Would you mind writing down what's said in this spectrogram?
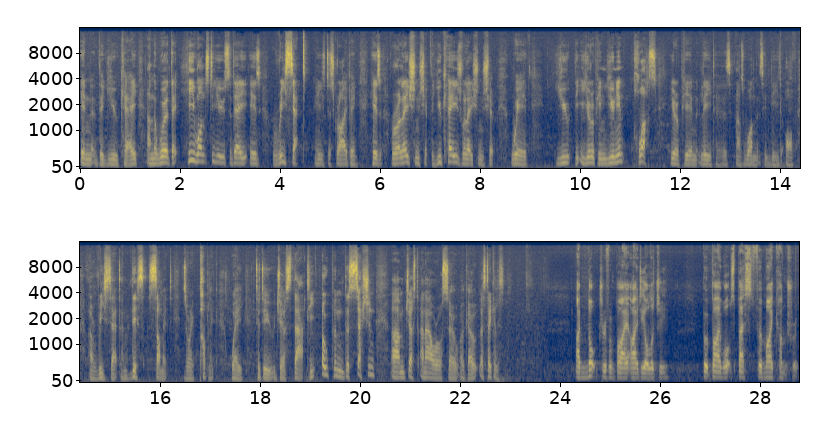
in the UK. And the word that he wants to use today is reset. He's describing his relationship, the UK's relationship with U the European Union plus European leaders as one that's in need of a reset. And this summit is a very public way to do just that. He opened the session um, just an hour or so ago. Let's take a listen. I'm not driven by ideology, but by what's best for my country.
